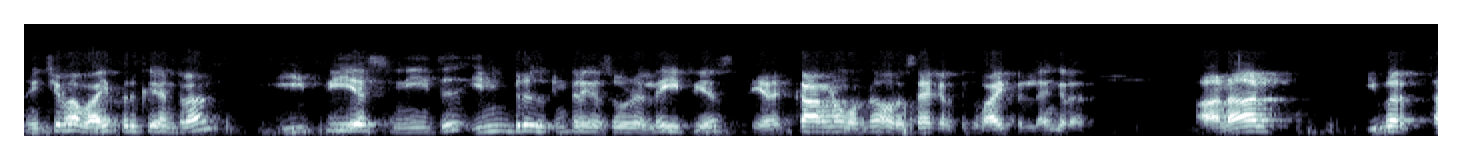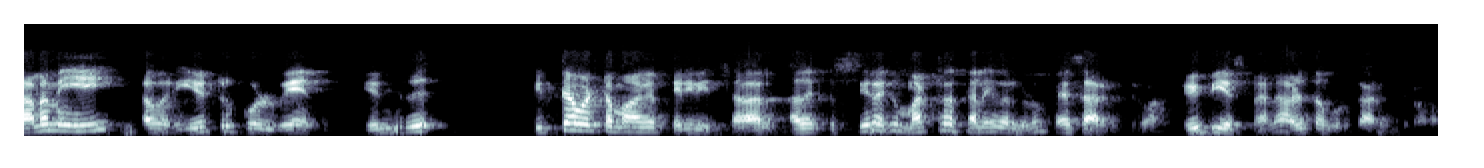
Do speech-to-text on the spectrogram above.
நிச்சயமா வாய்ப்பு இருக்கு என்றால் இபிஎஸ் மீது இன்று இன்றைய சூழல்ல இபிஎஸ் எக்காரணம் ஒன்று அவரை சேர்க்கறதுக்கு வாய்ப்பு இல்லைங்கிறாரு. ஆனால் இவர் தலைமையை அவர் ஏற்றுக்கொள்வேன் என்று திட்டவட்டமாக தெரிவித்தால் அதற்கு பிறகு மற்ற தலைவர்களும் பேச ஆரம்பிச்சிருவாங்க. யூபிஎஸ் மேல அழுத்தம் கொடுக்க ஆரம்பிச்சிருவாங்க.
